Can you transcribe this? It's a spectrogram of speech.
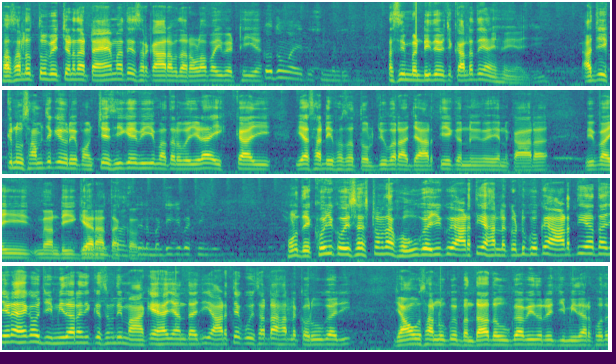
ਫਸਲ ਉੱਤੋਂ ਵੇਚਣ ਦਾ ਟਾਈਮ ਆ ਤੇ ਸਰਕਾਰ ਆਪਦਾ ਰੌਲਾ ਪਾਈ ਬੈਠੀ ਆ। ਕਦੋਂ ਆਏ ਤੁਸੀਂ ਮੰਡੀ 'ਚ ਅਸੀਂ ਮੰਡੀ ਦੇ ਵਿੱਚ ਕੱਲ੍ਹ ਦੇ ਆਏ ਹੋਏ ਆ ਜੀ। ਅੱਜ ਇੱਕ ਨੂੰ ਸਮਝ ਕੇ ਉਰੇ ਪਹੁੰਚੇ ਸੀਗੇ ਵੀ ਮਤਲਬ ਜਿਹੜਾ ਇੱਕ ਆ ਜੀ ਵੀ ਆ ਸਾਡੀ ਫਸਲ ਤੁਲ ਜੂ ਪਰ ਅੱਜ ਆੜਤੀ ਕਰਨੀ ਹੋਏ ਇਨਕਾਰ ਆ ਵੀ ਭਾਈ ਮੰਡੀ 11 ਦਸ ਤੱਕ ਦਿਨ ਮੰਡੀ 'ਚ ਬੈਠੇਗੇ? ਹੁਣ ਦੇਖੋ ਜੀ ਕੋਈ ਸਿਸਟਮ ਤਾਂ ਹੋਊਗਾ ਜੀ ਕੋਈ ਆੜਤੀ ਹੱਲ ਕੱਢੂ ਕਿਉਂਕਿ ਆੜਤੀਆ ਤਾਂ ਜਿਹੜਾ ਹੈਗਾ ਉਹ ਜ਼ਿਮੀਦਾਰਾਂ ਦੀ ਕਿਸਮ ਦੀ ਮਾਂ ਕਿਹਾ ਜਾਂਦਾ ਜੀ। ਆੜਤੀ ਕੋਈ ਸਾਡਾ ਹੱਲ ਕਰੂਗਾ ਜੀ ਜਾਂ ਉਹ ਸਾਨੂੰ ਕੋਈ ਬੰਦਾ ਦਊਗਾ ਵੀ ਉਹਦੇ ਜ਼ਿਮੀਦਾਰ ਖੁਦ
